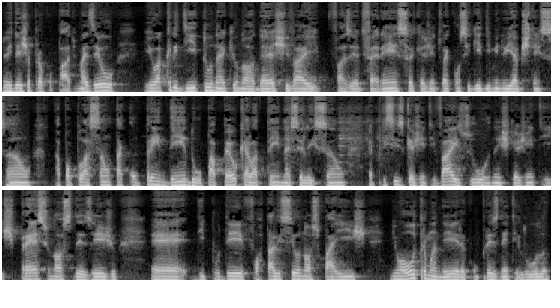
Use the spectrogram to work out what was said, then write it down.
nos deixa preocupados. Mas eu, eu acredito né, que o Nordeste vai fazer a diferença, que a gente vai conseguir diminuir a abstenção, a população está compreendendo o papel que ela tem nessa eleição. É preciso que a gente vá às urnas, que a gente expresse o nosso desejo é, de poder fortalecer o nosso país de uma outra maneira, com o presidente Lula,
